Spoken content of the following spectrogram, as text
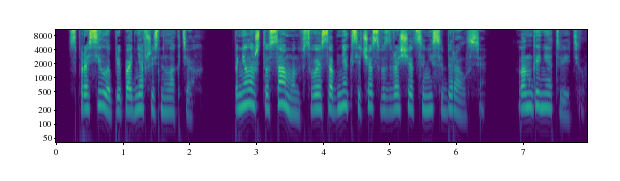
— спросила, приподнявшись на локтях. Поняла, что сам он в свой особняк сейчас возвращаться не собирался. Ланге не ответил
